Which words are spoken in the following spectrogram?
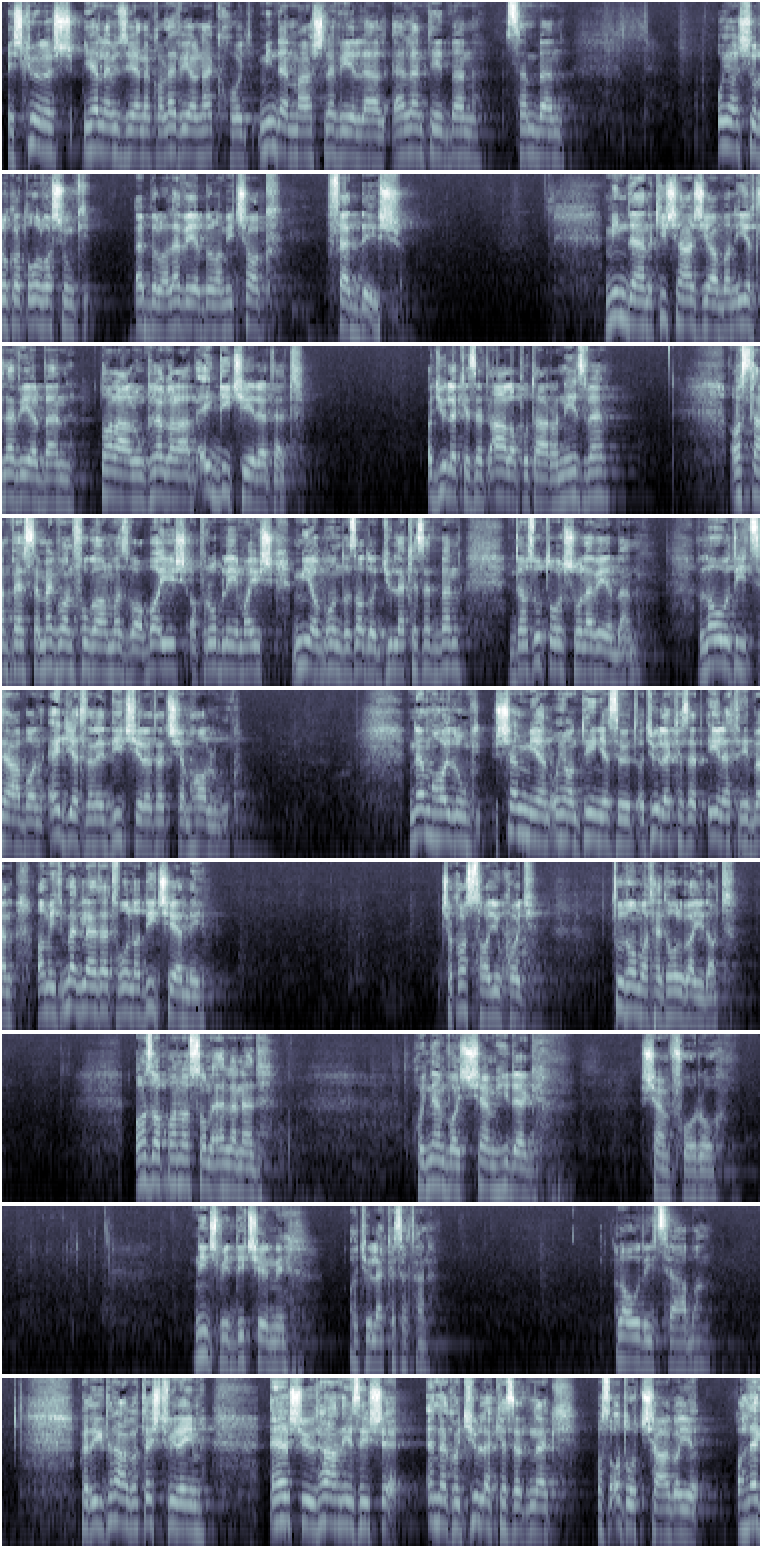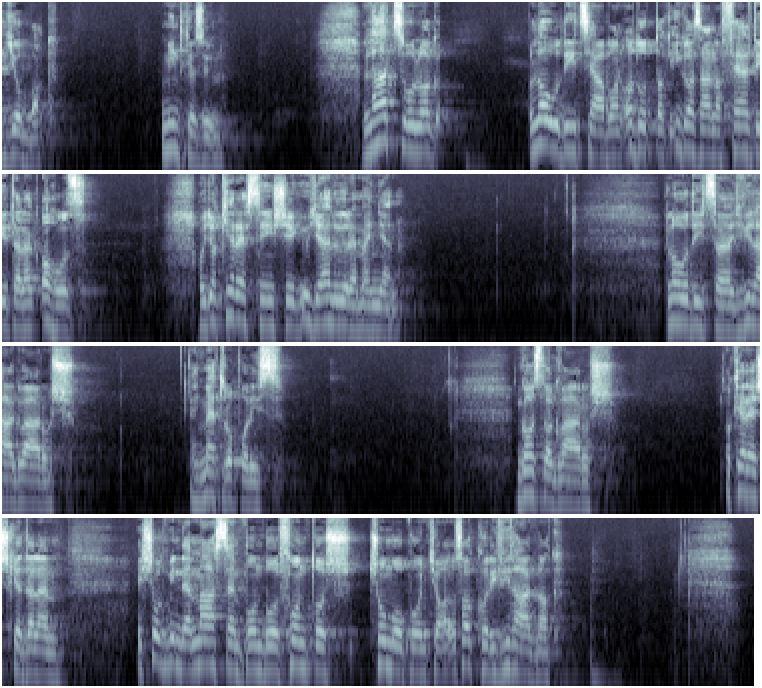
és különös jellemző ennek a levélnek, hogy minden más levéllel ellentétben, szemben olyan sorokat olvasunk ebből a levélből, ami csak feddés. Minden Kis-Ázsiában írt levélben találunk legalább egy dicséretet a gyülekezet állapotára nézve, aztán persze meg van fogalmazva a baj is, a probléma is, mi a gond az adott gyülekezetben, de az utolsó levélben, Laodíceában egyetlen egy dicséretet sem hallunk. Nem hallunk semmilyen olyan tényezőt a gyülekezet életében, amit meg lehetett volna dicsérni. Csak azt halljuk, hogy tudom a te dolgaidat. Az a panaszom ellened, hogy nem vagy sem hideg, sem forró. Nincs mit dicsérni a gyülekezeten. Laodíceában. Pedig, drága testvéreim, első ránézése ennek a gyülekezetnek az adottságai a legjobbak, mindközül. Látszólag Laodíciában adottak igazán a feltételek ahhoz, hogy a kereszténység ügye előre menjen. Laodícia egy világváros, egy metropolis, gazdag város, a kereskedelem és sok minden más szempontból fontos csomópontja az akkori világnak.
